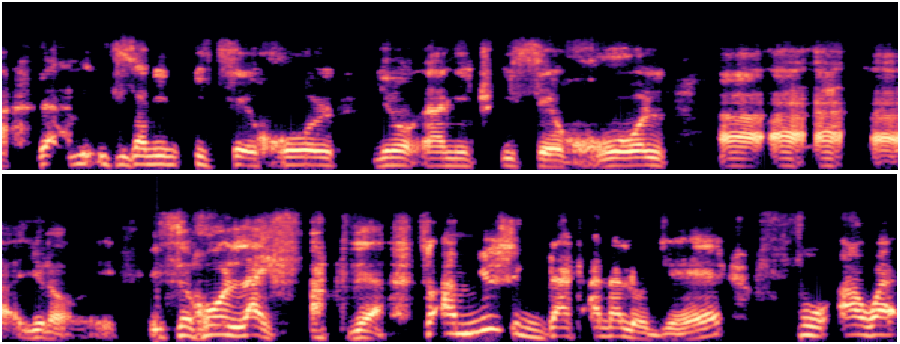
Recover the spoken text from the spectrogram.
I mean, it is an it's a whole, you know, and it, it's a whole uh, uh, uh, uh, you know, it's a whole life up there. So I'm using that analogy for our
